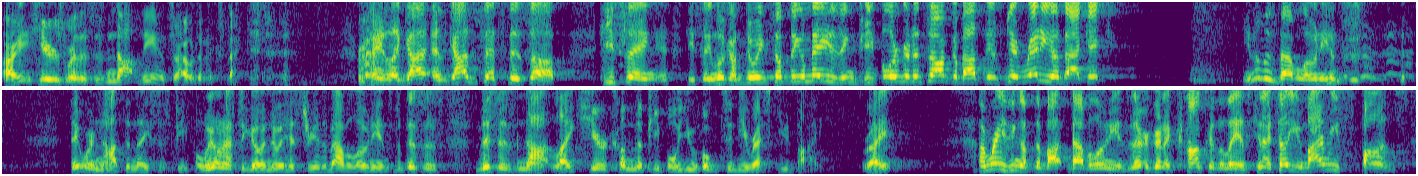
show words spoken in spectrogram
All right, here's where this is not the answer I would have expected. right? Like God, as God sets this up, he's saying, he's saying, look, I'm doing something amazing. People are going to talk about this. Get ready, Habakkuk. You know those Babylonians? they were not the nicest people. We don't have to go into a history of the Babylonians, but this is this is not like here come the people you hope to be rescued by, right? I'm raising up the Babylonians. They're going to conquer the lands. Can I tell you, my response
